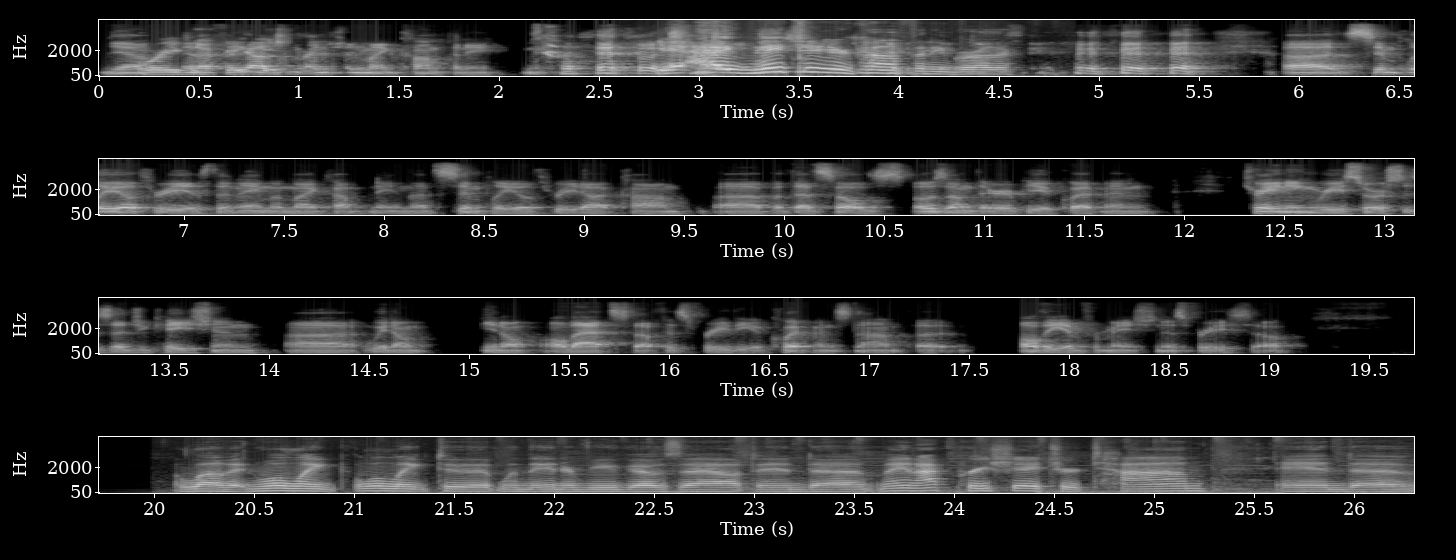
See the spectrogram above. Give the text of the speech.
Yeah, or even and I forgot to mention my company. yeah, hey, mention your company, brother. uh, Simply O3 is the name of my company, and that's simplyo3.com. Uh, but that sells ozone therapy equipment, training, resources, education. Uh, we don't, you know, all that stuff is free. The equipment's not, but all the information is free. So I love it, and we'll link we'll link to it when the interview goes out. And uh, man, I appreciate your time and uh,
